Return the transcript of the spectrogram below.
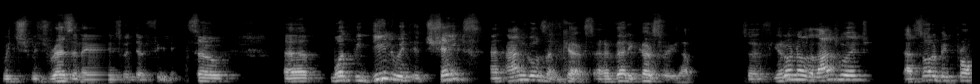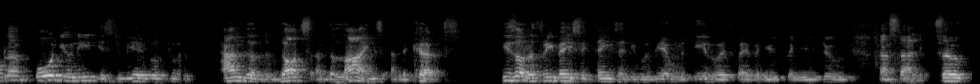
which, which resonates with their feeling. So uh, what we deal with, it shapes and angles and curves at a very cursory level. So if you don't know the language, that's not a big problem. All you need is to be able to handle the dots and the lines and the curves. These are the three basic things that you will be able to deal with when you, when you do styling. So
